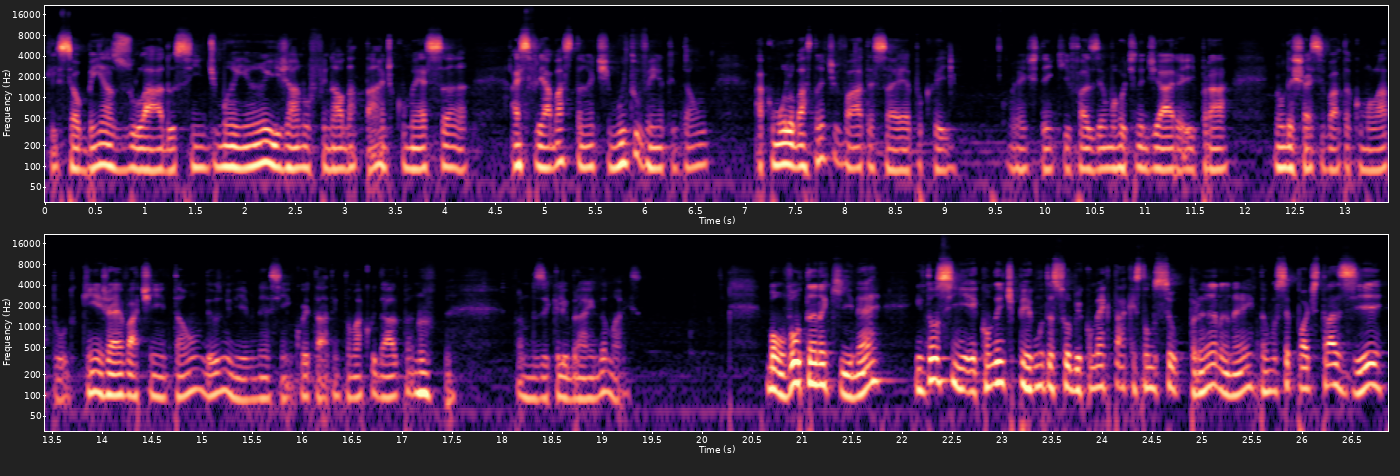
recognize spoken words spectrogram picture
Aquele céu bem azulado, assim, de manhã e já no final da tarde começa a esfriar bastante, muito vento. Então acumula bastante vata essa época aí. A gente tem que fazer uma rotina diária aí para não deixar esse vata acumular tudo. Quem já é vatinho, então, Deus me livre, né? Assim, coitado, tem que tomar cuidado para não, pra não desequilibrar ainda mais. Bom, voltando aqui, né? Então, assim, é, quando a gente pergunta sobre como é que está a questão do seu prana, né? Então você pode trazer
